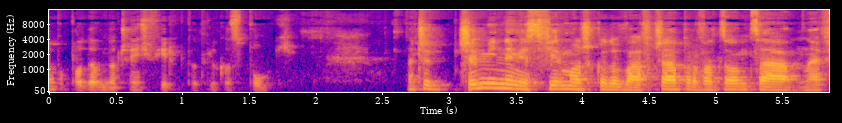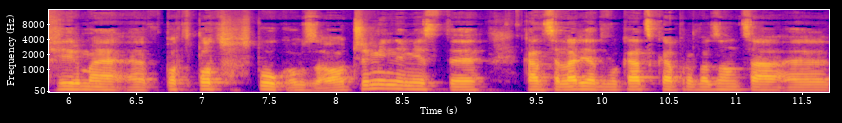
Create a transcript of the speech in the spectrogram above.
bo podobno część firm to tylko spółki. Znaczy, czym innym jest firma odszkodowawcza prowadząca firmę e, pod, pod spółką ZO, czym innym jest e, kancelaria adwokacka prowadząca e,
